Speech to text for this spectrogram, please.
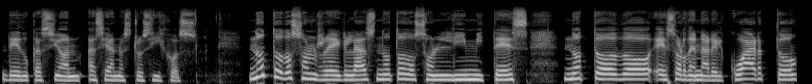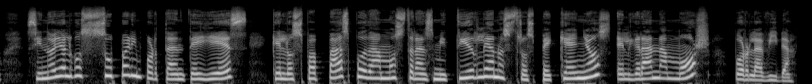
de educación hacia nuestros hijos. No todos son reglas, no todos son límites, no todo es ordenar el cuarto, sino hay algo súper importante y es que los papás podamos transmitirle a nuestros pequeños el gran amor por la vida.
